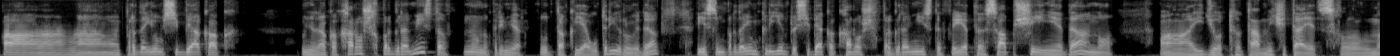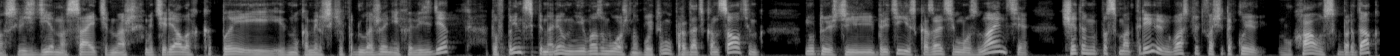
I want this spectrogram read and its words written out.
а, а, продаем себя как не знаю, как хороших программистов, ну, например, ну, так я утрирую, да, если мы продаем клиенту себя как хороших программистов, и это сообщение, да, оно а, идет там и читается у нас везде, на сайте, в наших материалах КП и, ну, коммерческих предложениях и везде, то, в принципе, наверное, невозможно будет ему продать консалтинг, ну, то есть и прийти и сказать ему, знаете, что-то мы посмотрели, у вас тут вообще такой ну, хаос, бардак,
